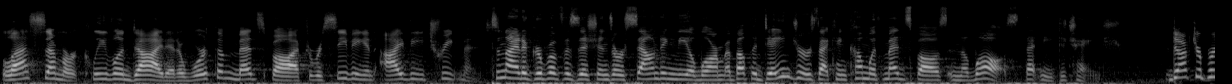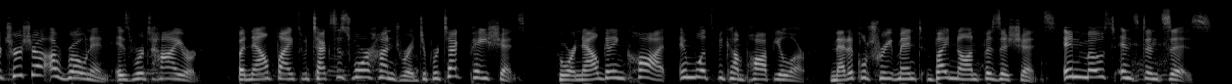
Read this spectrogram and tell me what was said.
Last summer, Cleveland died at a Wortham Med Spa after receiving an IV treatment. Tonight, a group of physicians are sounding the alarm about the dangers that can come with med spas and the laws that need to change. Dr. Patricia Aronin is retired, but now fights with Texas 400 to protect patients who are now getting caught in what's become popular medical treatment by non physicians. In most instances,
